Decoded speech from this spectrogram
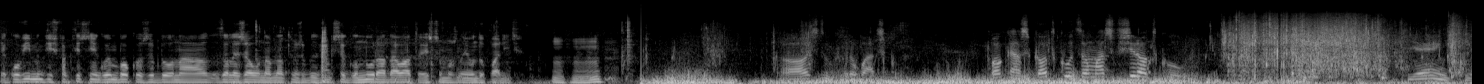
jak łowimy gdzieś faktycznie głęboko, żeby ona, zależało nam na tym, żeby większego nura dała, to jeszcze można ją dopalić. Mhm. Chodź tu, chrobaczku. Pokaż kotku, co masz w środku. Pięknie.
